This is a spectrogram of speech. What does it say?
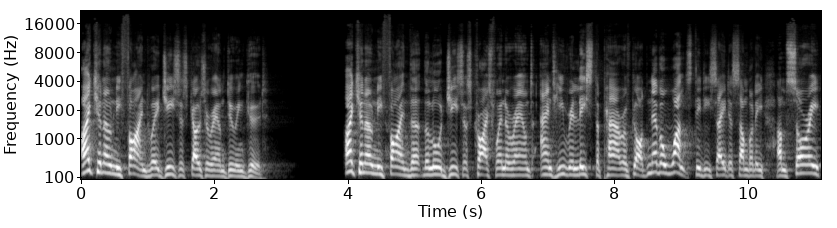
I can only find where Jesus goes around doing good. I can only find that the Lord Jesus Christ went around and he released the power of God. Never once did he say to somebody, I'm sorry,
